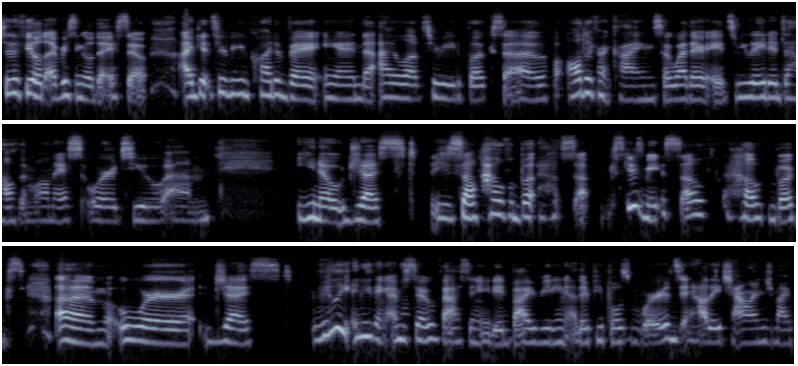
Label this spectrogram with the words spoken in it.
to the field every single day. So I get to read quite a bit and I love to read books of all different kinds. So whether it's related to health and wellness or to um, you know just self-help book excuse me self-help books um or just really anything. I'm so fascinated by reading other people's words and how they challenge my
